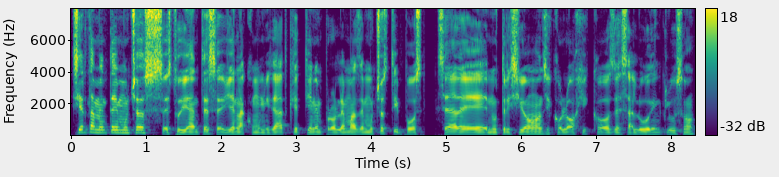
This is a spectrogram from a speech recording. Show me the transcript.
Ciertamente hay muchos estudiantes hoy en la comunidad que tienen problemas de muchos tipos, sea de nutrición, psicológicos, de salud incluso,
